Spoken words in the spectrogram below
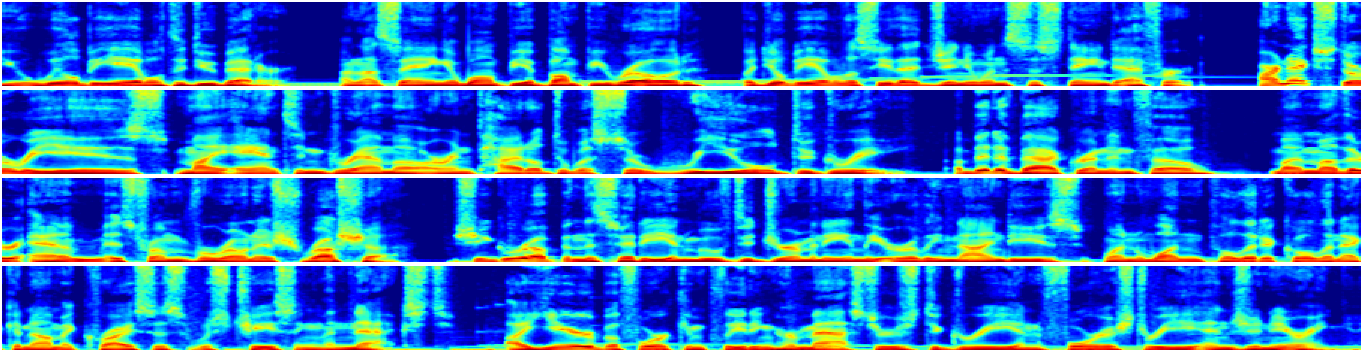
you will be able to do better. I'm not saying it won't be a bumpy road, but you'll be able to see that genuine sustained effort. Our next story is My aunt and grandma are entitled to a surreal degree. A bit of background info My mother, M, is from Voronezh, Russia. She grew up in the city and moved to Germany in the early 90s when one political and economic crisis was chasing the next, a year before completing her master's degree in forestry engineering.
